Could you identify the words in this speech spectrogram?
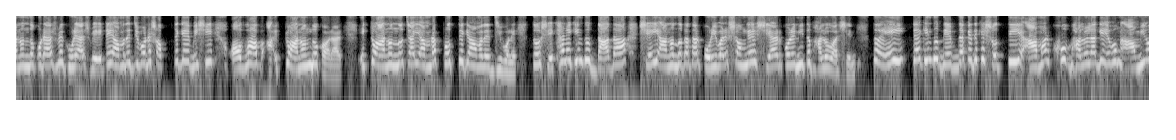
আনন্দ করে আসবে, ঘুরে আসবে। এটাই আমাদের জীবনে সব থেকে বেশি অভাব, একটু আনন্দ করার। একটু আনন্দ চাই আমরা প্রত্যেকে আমাদের জীবনে। তো সেখানে কিন্তু দাদা সেই আনন্দটা তার পরিবারের সঙ্গে শেয়ার করে নিতে ভালোবাসেন। তো এইটা কিন্তু দেবদাকে দেখে সত্যি আমার খুব ভালো লাগে এবং আমিও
